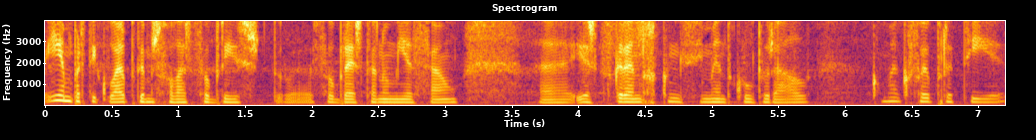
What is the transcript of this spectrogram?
E em particular podemos falar sobre isto, eh, sobre esta nomeação, eh, este grande reconhecimento cultural. Como é que foi para ti?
